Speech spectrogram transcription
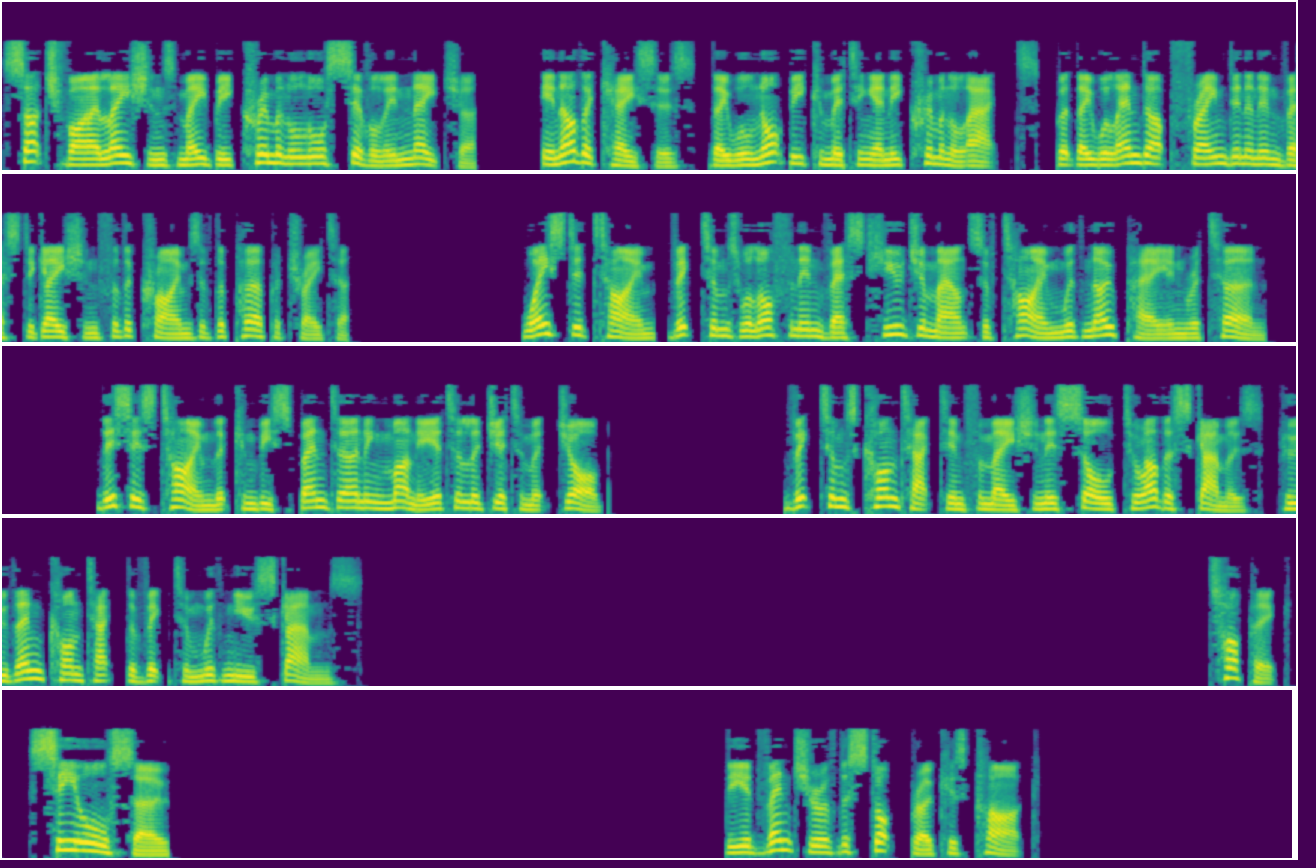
Such violations may be criminal or civil in nature. In other cases, they will not be committing any criminal acts, but they will end up framed in an investigation for the crimes of the perpetrator. Wasted time – Victims will often invest huge amounts of time with no pay in return. This is time that can be spent earning money at a legitimate job. Victim's contact information is sold to other scammers, who then contact the victim with new scams. See also The Adventure of the Stockbroker's Clerk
